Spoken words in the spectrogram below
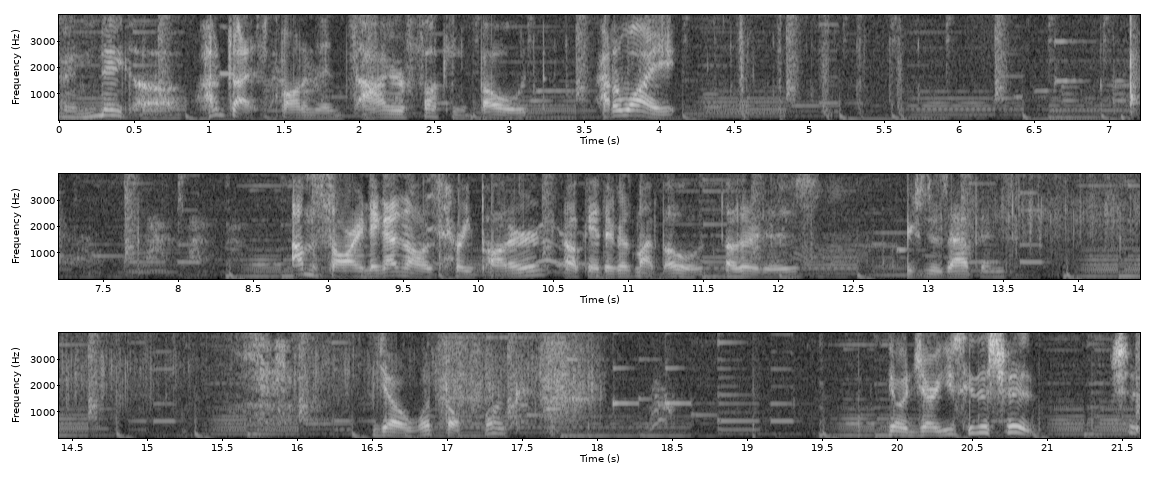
Nigga, how did I spawn an entire fucking boat? How do I? I'm sorry, nigga. I didn't know it was Harry Potter. Okay, there goes my boat. Oh, there it is. It just happened. Yo, what the fuck? Yo, Jerry, you see this shit? Shit.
